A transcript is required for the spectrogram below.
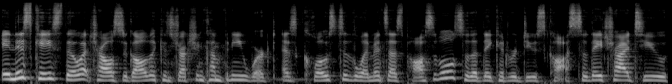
In this case, though, at Charles de Gaulle, the construction company worked as close to the limits as possible so that they could reduce costs. So they tried to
